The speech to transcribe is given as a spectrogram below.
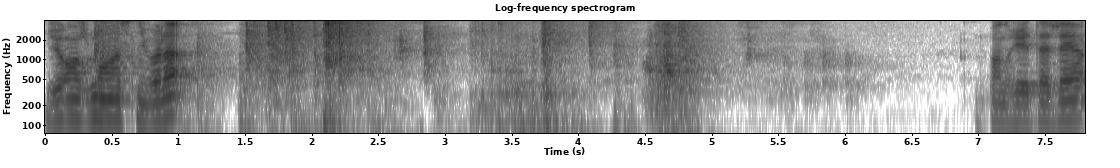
Du rangement à ce niveau-là, penderie étagère.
